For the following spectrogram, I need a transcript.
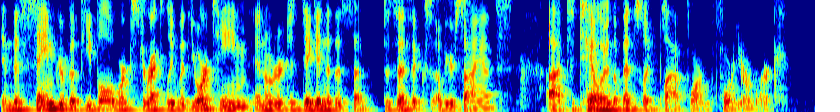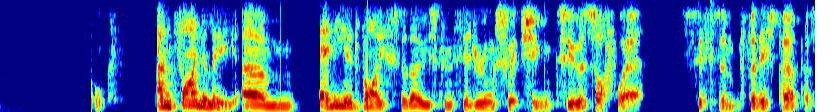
And this same group of people works directly with your team in order to dig into the specifics of your science uh, to tailor the Benchling platform for your work. And finally, um, any advice for those considering switching to a software system for this purpose?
